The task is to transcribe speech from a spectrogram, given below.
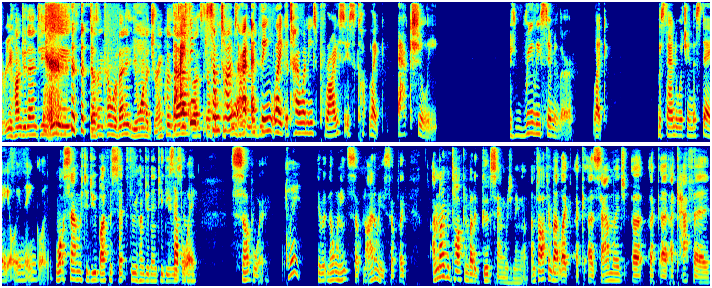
300 NTD doesn't come with any. You want a drink with But that? I think sometimes I, I think like a Taiwanese price is co- like actually is really similar, like the sandwich in the state or in the England What sandwich did you buy for set 300 NTD? recently? Subway. Subway. 对 Yeah, but no one eats sub. No, I don't eat sub. Like, I'm not even talking about a good sandwich in England. I'm talking about like a, a sandwich, a, a, a cafe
